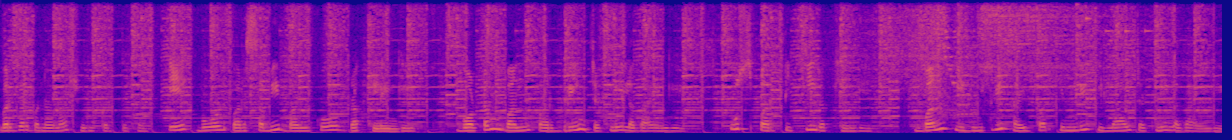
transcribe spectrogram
बर्गर बनाना शुरू करते हैं। एक बोर्ड पर सभी बन को रख लेंगे। बॉटम बन पर ग्रीन चटनी लगाएँगे। उस पर टिक्की रखेंगे। बन की दूसरी साइड पर इमली की लाल चटनी लगाएँगे।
